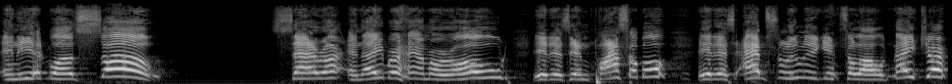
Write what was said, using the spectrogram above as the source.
and it was so. Sarah and Abraham are old. It is impossible. It is absolutely against the law of nature.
